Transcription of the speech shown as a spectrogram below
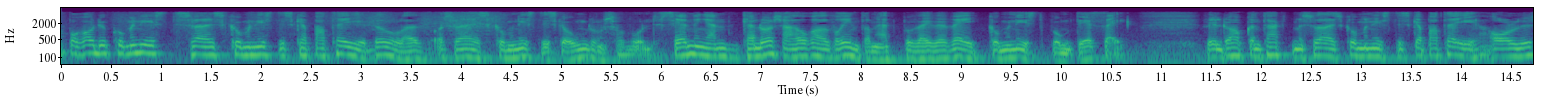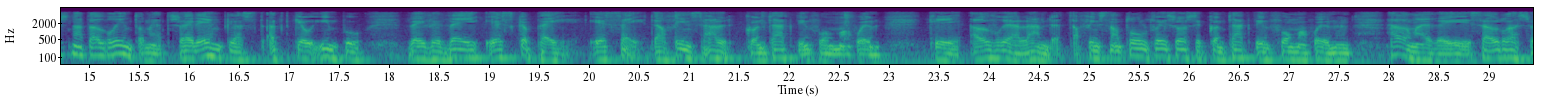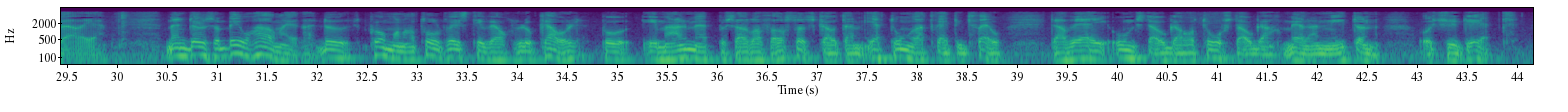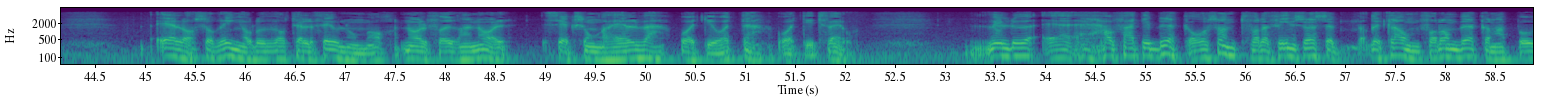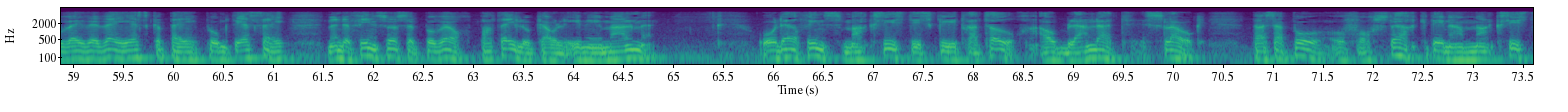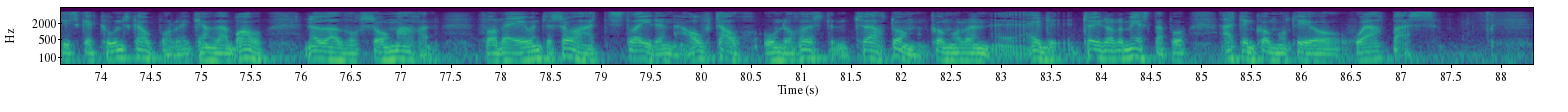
Lyssnar på Radio Kommunist, Sveriges kommunistiska parti i Burlöv och Sveriges kommunistiska ungdomsförbund. Sändningen kan du också höra över internet på www.kommunist.se. Vill du ha kontakt med Sveriges kommunistiska parti har du lyssnat över internet så är det enklast att gå in på www.skp.se. Där finns all kontaktinformation till övriga landet. Där finns naturligtvis också kontaktinformationen här nere i södra Sverige. Men du som bor här nere, du kommer naturligtvis till vår lokal på, i Malmö på Södra Förstadsgatan 132 där vi är onsdagar och torsdagar mellan 19 och 21. Eller så ringer du vårt telefonnummer 040 611 88 82 vill du eh, ha fatt i böcker och sånt för det finns också reklam för de böckerna på www.skp.se men det finns också på vår partilokal inne i Malmö och där finns marxistisk litteratur av blandat slag passa på och förstärk dina marxistiska kunskaper. Det kan vara bra nu över sommaren. För det är ju inte så att striden avtar under hösten. Tvärtom kommer eh, den, eh, tyder det mesta på att den kommer till att skärpas.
